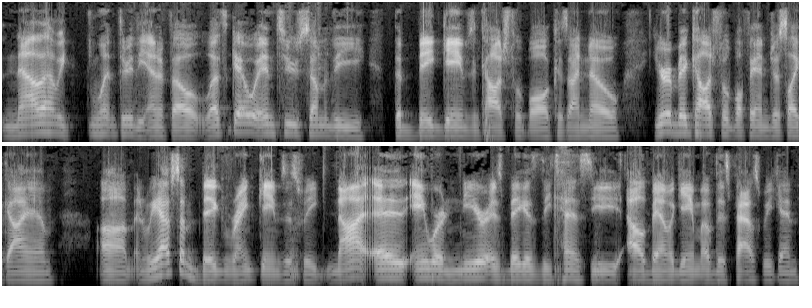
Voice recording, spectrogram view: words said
now that we went through the NFL, let's go into some of the the big games in college football because I know you're a big college football fan just like I am. Um, and we have some big ranked games this week, not a, anywhere near as big as the Tennessee Alabama game of this past weekend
